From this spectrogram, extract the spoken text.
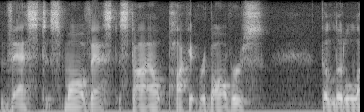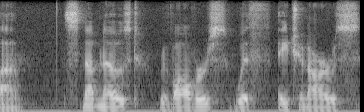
vest, small vest style pocket revolvers. The little uh, snub-nosed revolvers with H&R's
